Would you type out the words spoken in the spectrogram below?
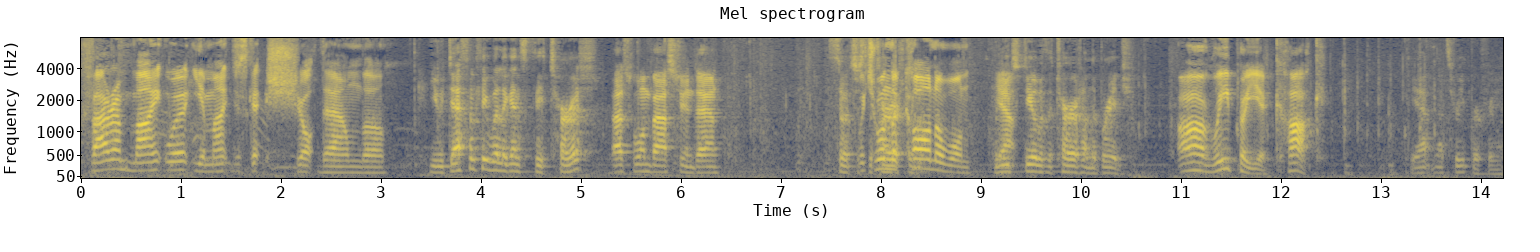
Pharah might work. You might just get shot down though. You definitely will against the turret, That's one Bastion down. so it's Which the one? The turret corner one. We Yeah. need to deal with the turret on the bridge. Oh, Reaper, you cock. Yeah, that's Reaper for you.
